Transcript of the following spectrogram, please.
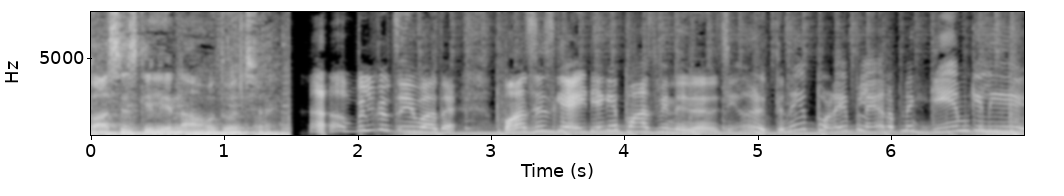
पासिस के लिए ना हो तो अच्छा है। बिल्कुल सही बात है। पासिस के आइडिया के पास भी नहीं जाना चाहिए। और इतने बड़े प्लेयर अपने गेम के लिए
